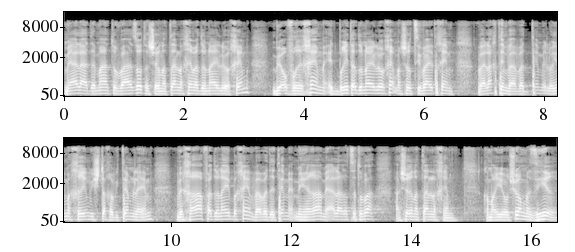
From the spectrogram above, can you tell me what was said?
מעל האדמה הטובה הזאת אשר נתן לכם אדוני אלוהיכם, בעובריכם את ברית אדוני אלוהיכם אשר ציווה אתכם, והלכתם ועבדתם אלוהים אחרים והשתחוויתם להם, וחרף אדוני בכם ועבדתם מהרה מעל הארץ הטובה אשר נתן לכם. כלומר יהושע מזהיר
